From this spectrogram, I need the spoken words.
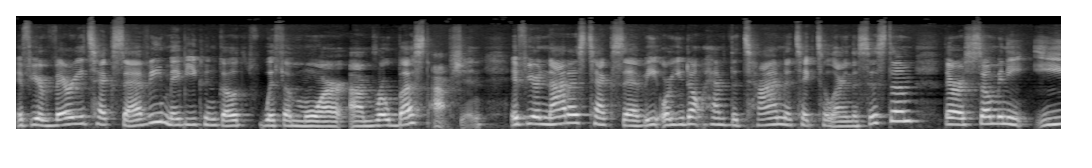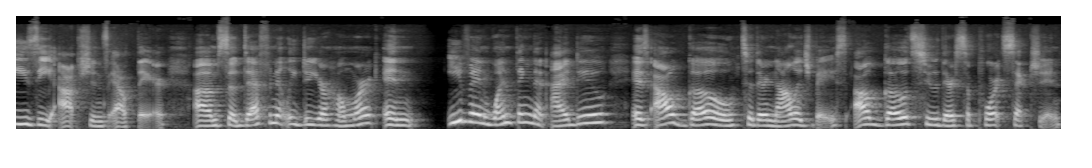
If you're very tech savvy, maybe you can go with a more um, robust option. If you're not as tech savvy or you don't have the time to take to learn the system, there are so many easy options out there. Um, so definitely do your homework and even one thing that I do is I'll go to their knowledge base. I'll go to their support section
